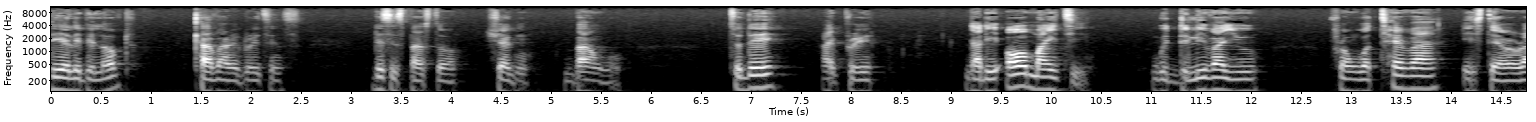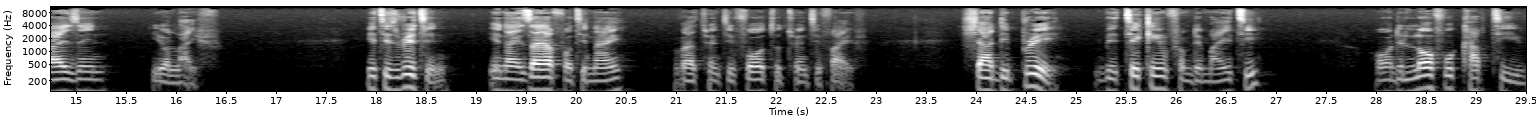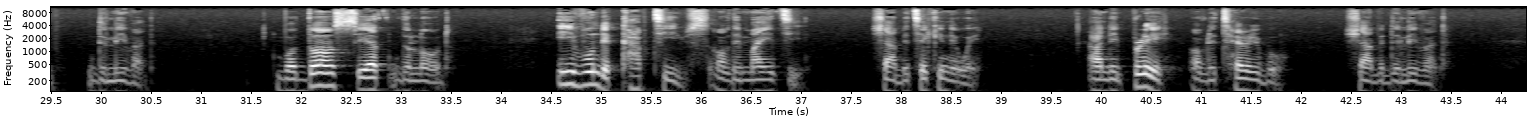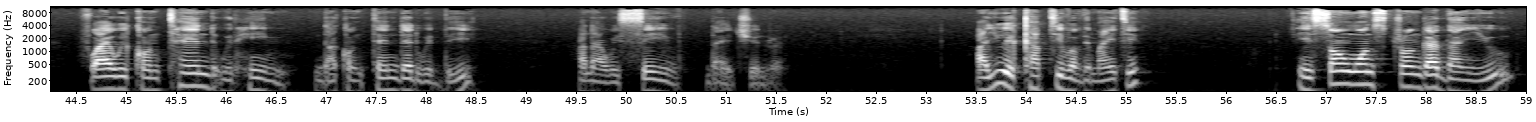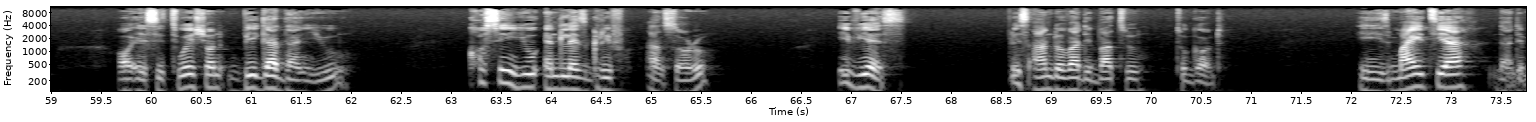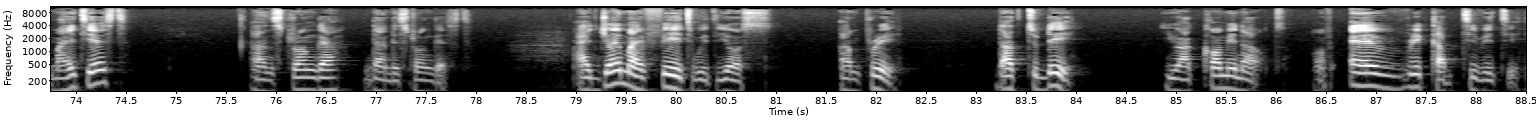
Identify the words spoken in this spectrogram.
Dearly beloved, Calvary greetings. This is Pastor Segun Banwo. Today, I pray that the Almighty will deliver you from whatever is terrorizing your life. It is written in Isaiah 49, verse 24 to 25 Shall the prey be taken from the mighty, or the lawful captive delivered? But thus saith the Lord Even the captives of the mighty shall be taken away, and the prey of the terrible shall be delivered. For I will contend with him that contended with thee, and I will save thy children. Are you a captive of the mighty? Is someone stronger than you or a situation bigger than you causing you endless grief and sorrow? If yes, please hand over the battle to God. He is mightier than the mightiest and stronger than the strongest. I join my faith with yours and pray that today you are coming out of every captivity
